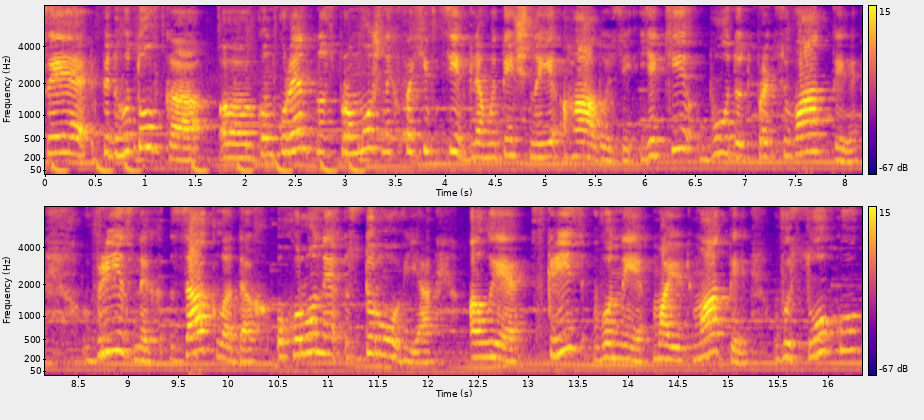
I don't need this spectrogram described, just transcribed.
це підготовка е, конкурентно спроможних фахівців для медичної галузі, які будуть працювати в різних закладах охорони здоров'я, але скрізь вони мають мати високу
